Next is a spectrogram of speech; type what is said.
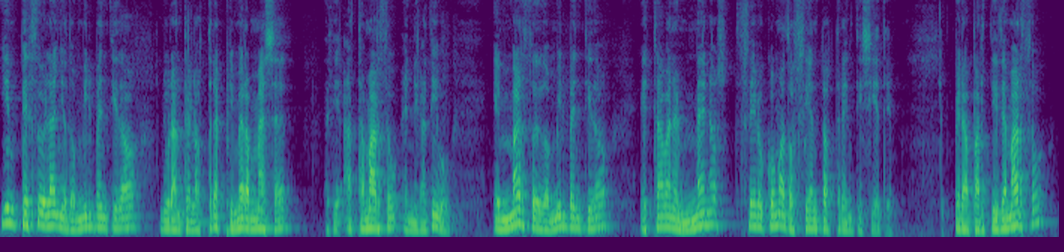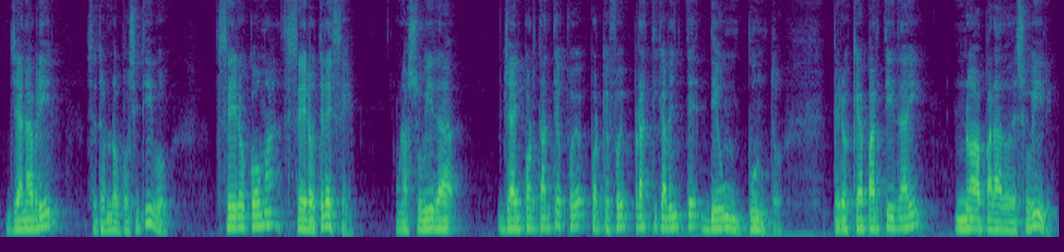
Y empezó el año 2022 durante los tres primeros meses, es decir, hasta marzo, en negativo. En marzo de 2022 estaba en el menos 0,237. Pero a partir de marzo, ya en abril, se tornó positivo, 0,013. Una subida ya importante fue porque fue prácticamente de un punto. Pero es que a partir de ahí no ha parado de subir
